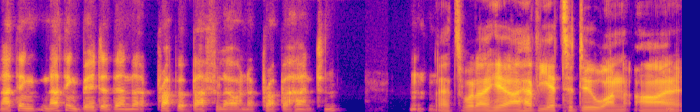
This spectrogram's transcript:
Nothing nothing better than a proper buffalo on a proper hunt. hmm? That's what I hear. I have yet to do one. I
